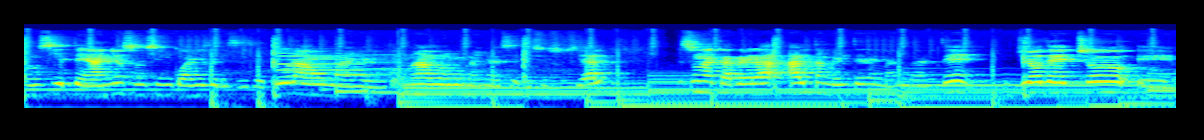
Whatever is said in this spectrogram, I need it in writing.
son siete años, son cinco años de licenciatura, un año de internado, un año de servicio social. Es una carrera altamente demandante. Yo, de hecho, eh,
